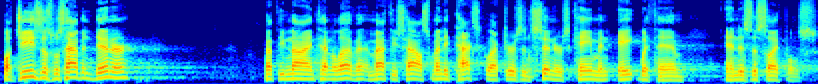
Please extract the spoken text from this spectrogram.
While Jesus was having dinner, Matthew 9, 10, 11, at Matthew's house, many tax collectors and sinners came and ate with him and his disciples.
